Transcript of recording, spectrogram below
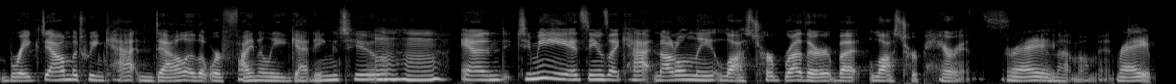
breakdown between Kat and Del that we're finally getting to. Mm-hmm. And to me, it seems like Kat not only lost her brother, but lost her parents Right. in that moment. Right.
